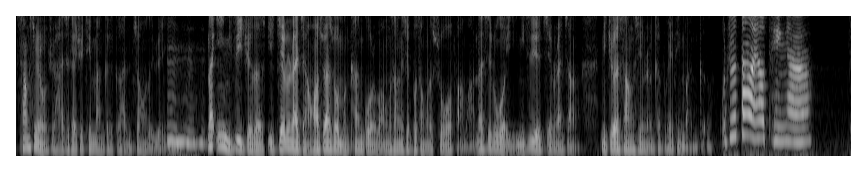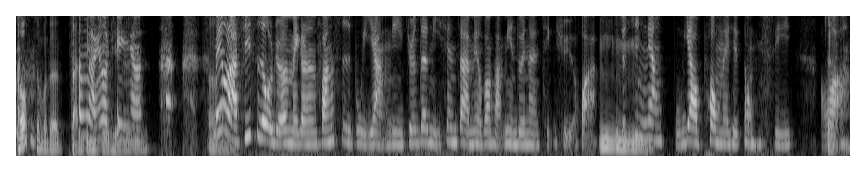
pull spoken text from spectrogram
伤心人，我觉得还是可以去听慢歌一个很重要的原因。嗯那以你自己觉得，以结论来讲的话，虽然说我们看过了网络上一些不同的说法嘛，但是如果以你自己的结论来讲，你觉得伤心人可不可以听慢歌？我觉得当然要听啊。哦，这么的 斩钉截铁啊？没有啦，其实我觉得每个人方式不一样。你觉得你现在没有办法面对那情绪的话，嗯，你就尽量不要碰那些东西，好不好？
